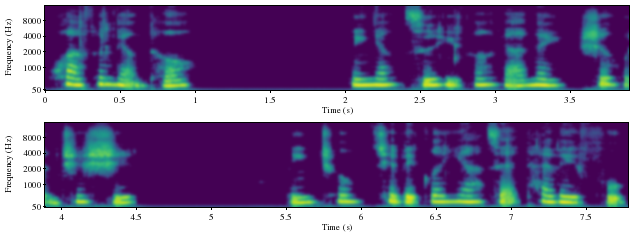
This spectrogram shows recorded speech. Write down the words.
话分两头，林娘子与高衙内深吻之时，林冲却被关押在太尉府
